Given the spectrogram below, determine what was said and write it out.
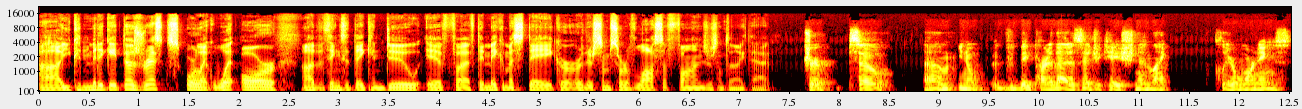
uh, you can mitigate those risks or like what are uh, the things that they can do if uh, if they make a mistake or, or there's some sort of loss of funds or something like that? Sure. So um, you know, the big part of that is education and like clear warnings.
